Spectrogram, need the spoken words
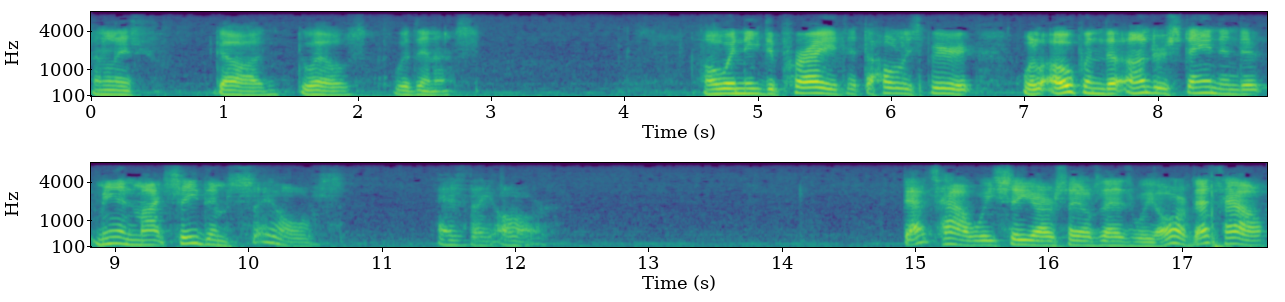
unless God dwells within us. Oh, we need to pray that the Holy Spirit will open the understanding that men might see themselves as they are. That's how we see ourselves as we are. That's how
